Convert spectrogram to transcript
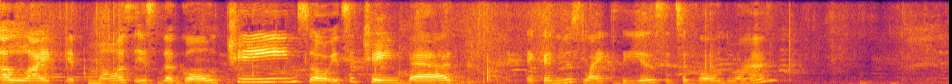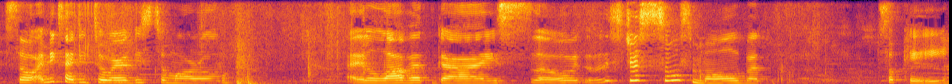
I like it most is the gold chain. So it's a chain bag. I can use like this. It's a gold one. So I'm excited to wear this tomorrow. I love it guys. So it's just so small but it's okay.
